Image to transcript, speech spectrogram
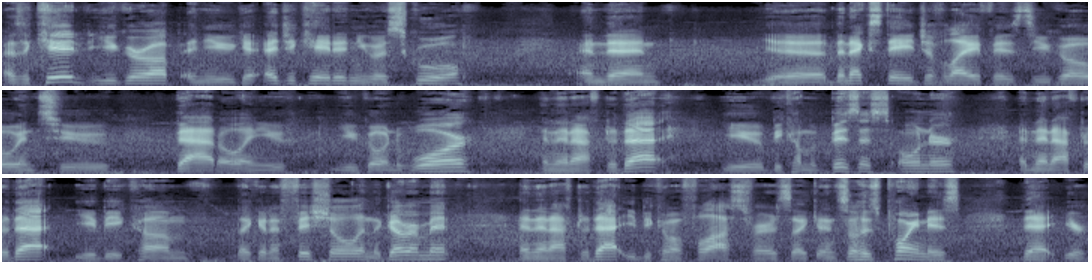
as a kid, you grow up and you get educated and you go to school, and then you, the next stage of life is you go into battle and you you go into war, and then after that you become a business owner, and then after that you become like an official in the government, and then after that you become a philosopher. It's like, and so his point is that you're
